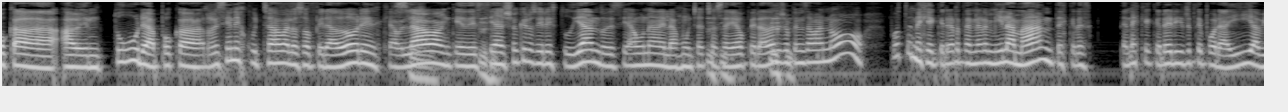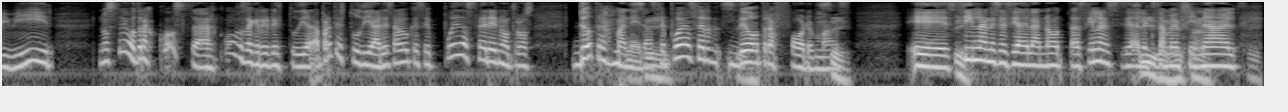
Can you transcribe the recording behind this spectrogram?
poca aventura, poca... Recién escuchaba a los operadores que hablaban, que decían, yo quiero seguir estudiando, decía una de las muchachas allá operadores, yo pensaba, no, vos tenés que querer tener mil amantes, querés- tenés que querer irte por ahí a vivir, no sé, otras cosas. ¿Cómo vas a querer estudiar? Aparte, estudiar es algo que se puede hacer en otros, de otras maneras, Sí, se puede hacer sí, de otras formas, sí. Eh, Sí. sin la necesidad de la nota, sin la necesidad del Sí, examen final. sí.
